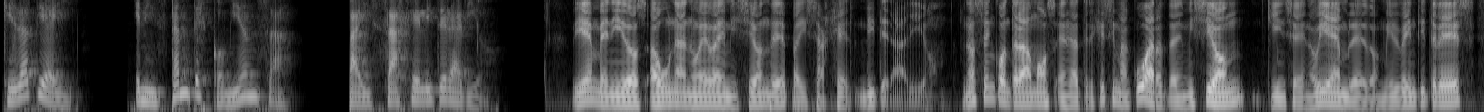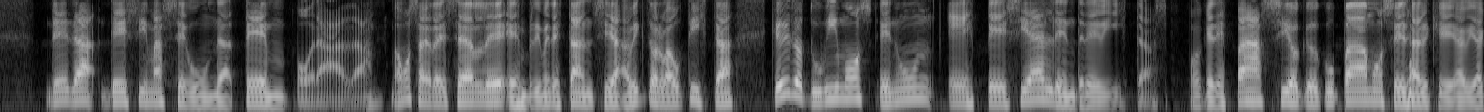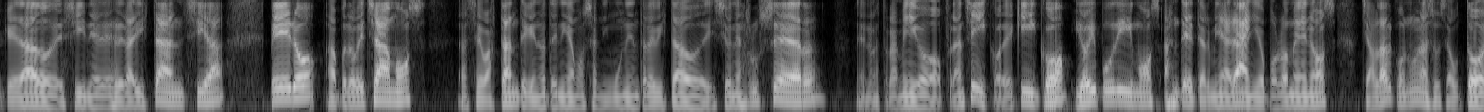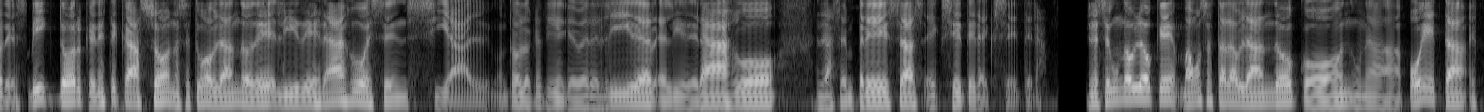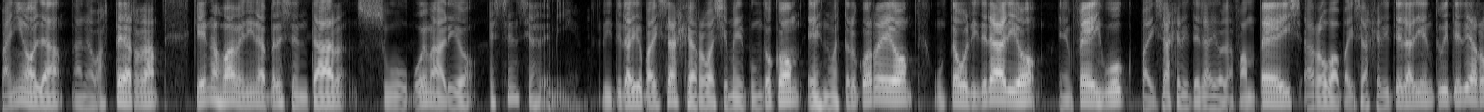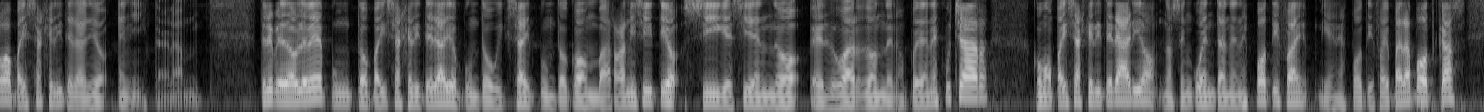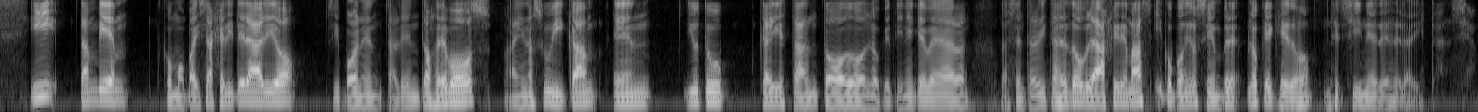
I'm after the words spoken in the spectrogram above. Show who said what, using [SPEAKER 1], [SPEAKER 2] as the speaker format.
[SPEAKER 1] Quédate ahí. En instantes comienza Paisaje Literario.
[SPEAKER 2] Bienvenidos a una nueva emisión de Paisaje Literario. Nos encontramos en la 34 emisión, 15 de noviembre de 2023, de la décima segunda temporada. Vamos a agradecerle en primera instancia a Víctor Bautista, que hoy lo tuvimos en un especial de entrevistas, porque el espacio que ocupamos era el que había quedado de cine desde la distancia, pero aprovechamos, hace bastante que no teníamos a ningún entrevistado de Ediciones Russer, de nuestro amigo Francisco, de Kiko, y hoy pudimos, antes de terminar el año por lo menos, charlar con uno de sus autores, Víctor, que en este caso nos estuvo hablando de liderazgo esencial, con todo lo que tiene que ver el líder, el liderazgo, las empresas, etcétera, etcétera. En el segundo bloque vamos a estar hablando con una poeta española, Ana Basterra, que nos va a venir a presentar su poemario Esencias de mí literariopaisaje.gmail.com es nuestro correo. Gustavo Literario en Facebook, Paisaje Literario la fanpage, arroba Paisaje Literario en Twitter y arroba Paisaje Literario en Instagram www.paisajeliterario.wixsite.com barra mi sitio sigue siendo el lugar donde nos pueden escuchar. Como Paisaje Literario nos encuentran en Spotify y en Spotify para podcast. Y también como Paisaje Literario si ponen talentos de voz, ahí nos ubican en YouTube, que ahí están todo lo que tiene que ver las entrevistas de doblaje y demás, y como digo siempre, lo que quedó del cine desde la distancia.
